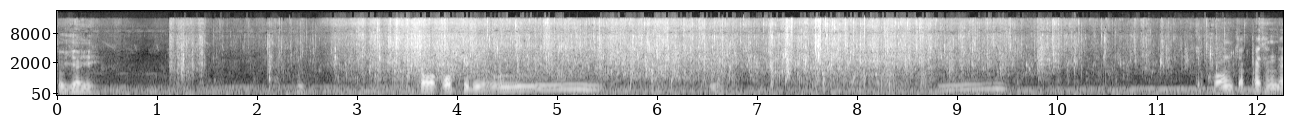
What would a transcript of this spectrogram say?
ตัวใหญ่ตัวกบสิเดืออุ้ยนี่อืม เจ้า ของจะไปทางใด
